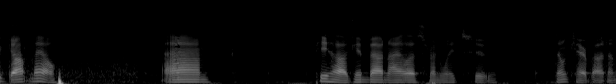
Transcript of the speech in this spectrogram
You got mail. Um, P-Hog, inbound ILS runway 2. Don't care about him.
